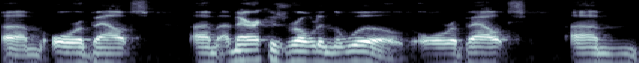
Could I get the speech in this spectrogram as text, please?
um, or about um, America's role in the world or about um,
